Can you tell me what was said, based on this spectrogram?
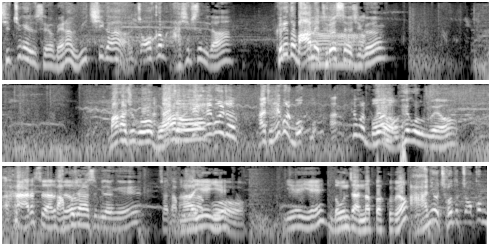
집중해주세요. 매나 위치가 조금 아쉽습니다. 그래도 마음에 아. 들었어요, 지금. 막아주고, 아, 저 뭐하러. 해, 해골 좀, 아, 저 해골 뭐, 뭐, 아, 해골 뭐? 하노? 회골 왜요? 아, 알았어요, 알았어요. 나쁘지 않았습니다, 형님. 자, 나쁘지 아, 않았고. 예, 예. 예, 예. 너 혼자 안 나빴고요. 아니요, 저도 조금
